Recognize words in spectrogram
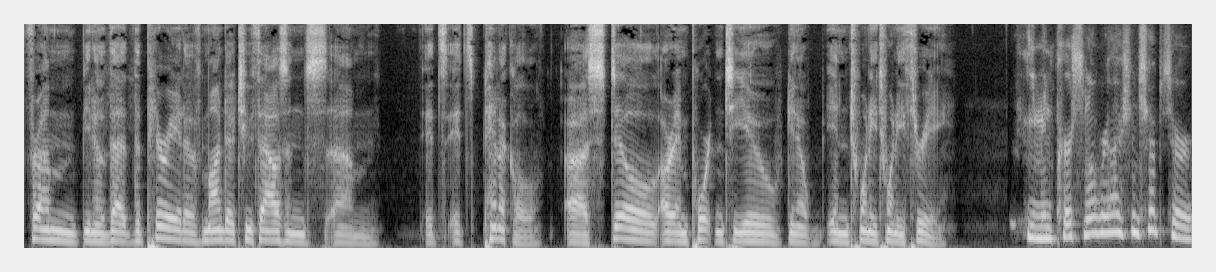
from you know the the period of Mondo 2000s um, its its pinnacle uh, still are important to you you know in 2023 you mean personal relationships or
